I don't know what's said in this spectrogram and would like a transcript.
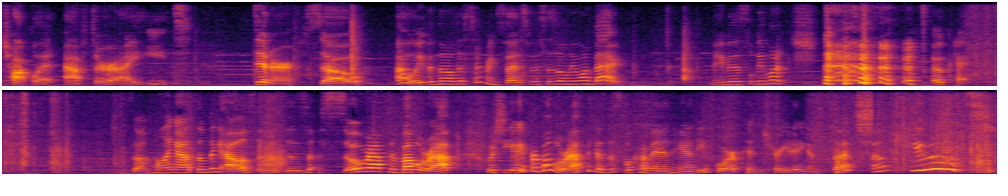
chocolate after I eat dinner. So, oh, even though the serving size for this is only one bag, maybe this will be lunch. okay. So I'm pulling out something else, and this is so wrapped in bubble wrap, which yay for bubble wrap because this will come in handy for pin trading and such. How cute!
